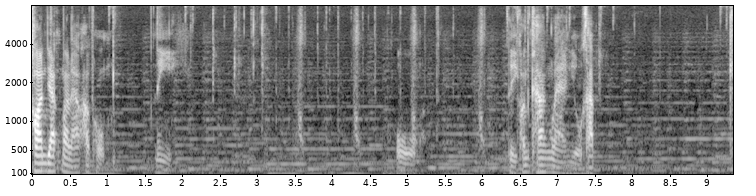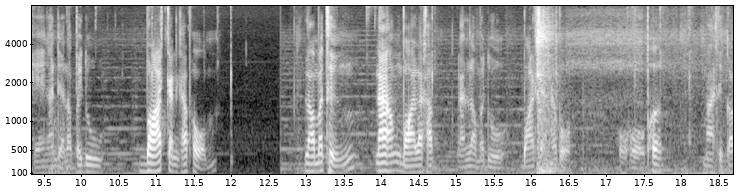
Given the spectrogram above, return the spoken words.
คอนยักษ์มาแล้วครับผม นี่ โอ้ ตีค่อนข้างแรงอยู่ครับโอเคงั้นเดี๋ยวเราไปดูบอสกันครับผม เรามาถึงหน้าห้องบอสแล้วครับงั้นเรามาดูบอสกันครับผมโอ้โหเพิ่มมาถึงก็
